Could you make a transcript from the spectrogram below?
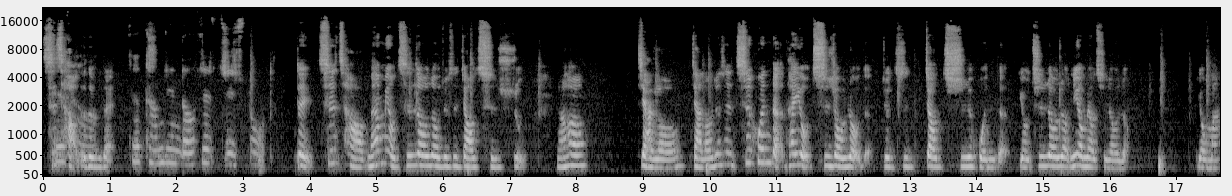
吃草的，对不对？这场景都是吃素的。对，吃草，它没有吃肉肉，就是叫吃素。然后甲楼，甲楼就是吃荤的，它有吃肉肉的，就是叫吃荤的。有吃肉肉，你有没有吃肉肉？有吗？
